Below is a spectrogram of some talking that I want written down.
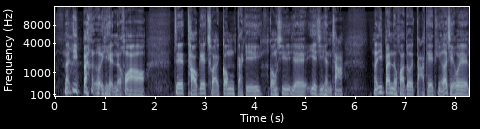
那一般而言的话哦。这些逃给出来公改给公司也业绩很差，那一般的话都会打跌停，而且会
